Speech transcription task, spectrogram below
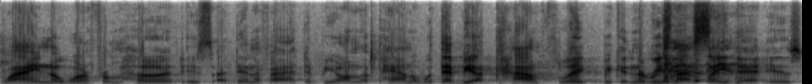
why no one from HUD is identified to be on the panel. Would that be a conflict? Because, the reason I say that is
